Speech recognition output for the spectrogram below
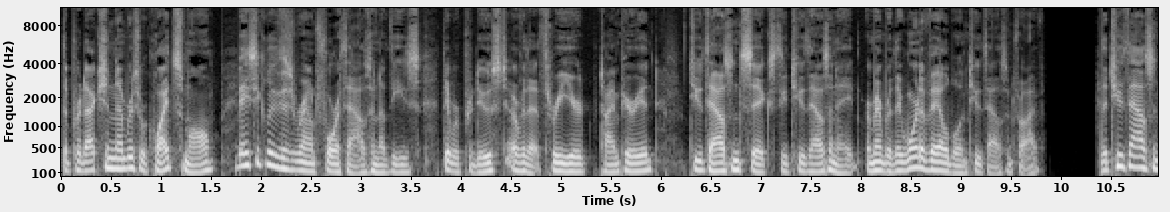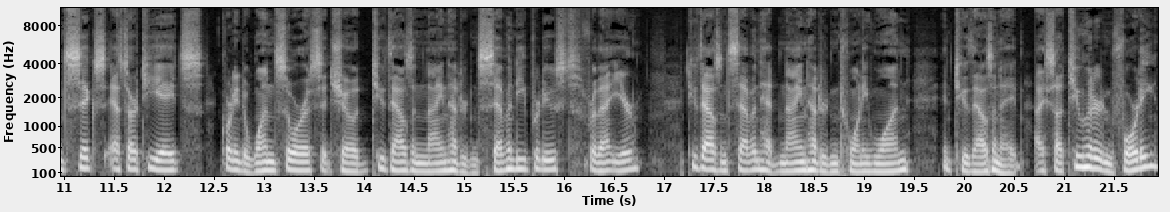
The production numbers were quite small. Basically, there's around 4,000 of these that were produced over that three year time period, 2006 through 2008. Remember, they weren't available in 2005. The 2006 SRT8s, according to one source, it showed 2,970 produced for that year. 2007 had 921 in 2008. I saw 240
